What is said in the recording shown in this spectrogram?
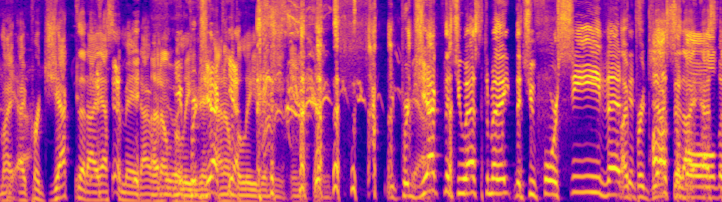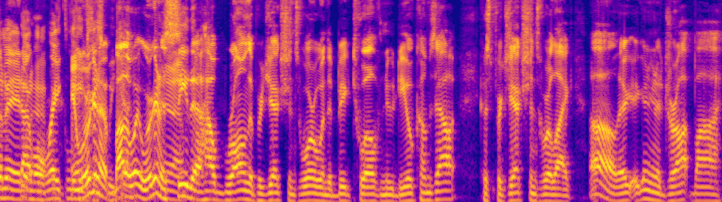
my, I project that I estimate I will I don't do believe it. project, I don't yeah. believe any, anything. You project that you estimate that you foresee that I project that I that estimate I will happen. rake leaves and we're gonna, by the way, we're gonna Yeah. see the how wrong the projections were when the Big Twelve new deal comes out because projections were like, oh, they're going to drop by.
